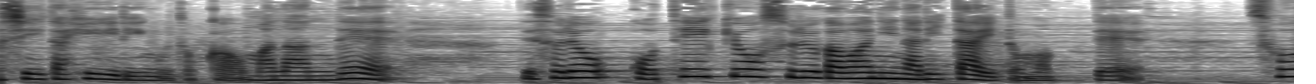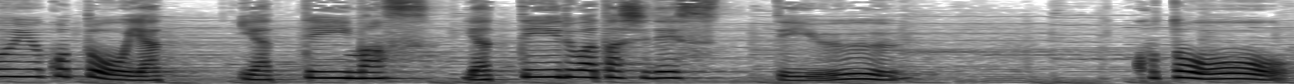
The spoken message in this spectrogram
シータヒーリングとかを学んででそれをこう提供する側になりたいと思ってそういうことをややっています。やっている私ですっていうことを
